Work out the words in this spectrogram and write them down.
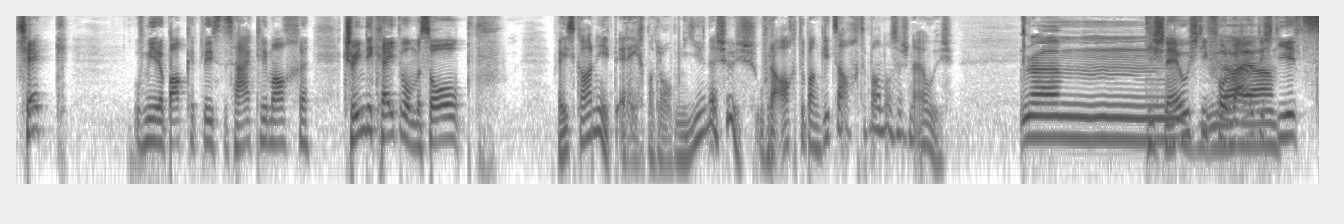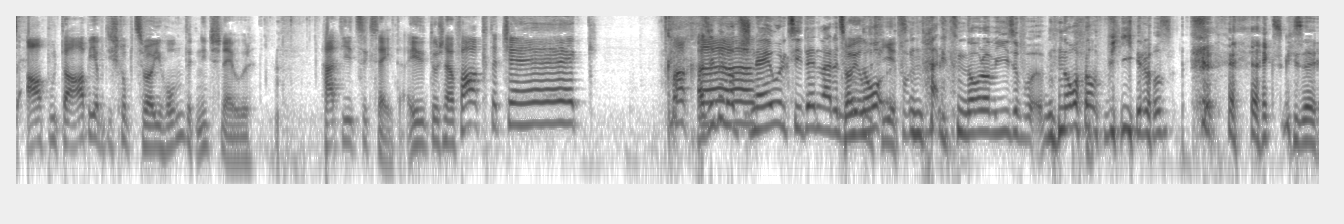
check. Auf meiner Bucketlist ein Häkchen machen. Geschwindigkeiten, wo man so, pff, weiss gar nicht, erreicht man glaube ich nie sonst. Auf einer Achterbahn gibt es eine Achterbahn, die so schnell ist. Ähm, Die schnellste ja, Welt ist die jetzt Abu Dhabi, aber die ist, glaube ich, 200, nicht schneller. Hat die jetzt gesagt. Ich tu schnell Faktencheck. Machen. Also ich bin glaube schneller gewesen, dann während dem, no 240. während dem Norovirus, Norovirus, excuse,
